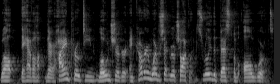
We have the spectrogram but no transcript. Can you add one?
Well, they have a, they're high in protein, low in sugar, and covered in 1% real chocolate. It's really the best of all worlds.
